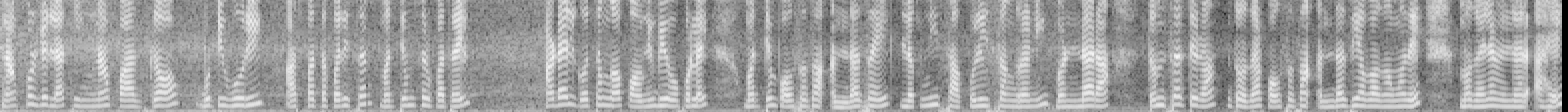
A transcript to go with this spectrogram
नागपूर जिल्ह्यात हिंगणा पाचगाव बुटीबुरी आसपासचा परिसर मध्यम स्वरूपात राहील. अडाईल गोतंगा पावणी भिवापूरलाई मध्यम पावसाचा अंदाज आहे. लग्नी साकोली संग्रणी भंडारा तुमसर तिरा जोरदार पावसाचा अंदाज या भागामध्ये बघायला मिळणार आहे.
